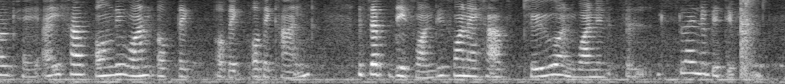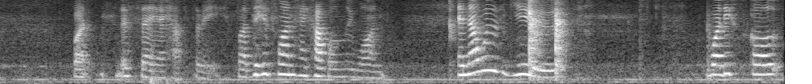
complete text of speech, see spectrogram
okay I have only one of the of the of the kind except this one. This one I have two and one is a slightly bit different. But let's say I have three. But this one I have only one. And I will use what is called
